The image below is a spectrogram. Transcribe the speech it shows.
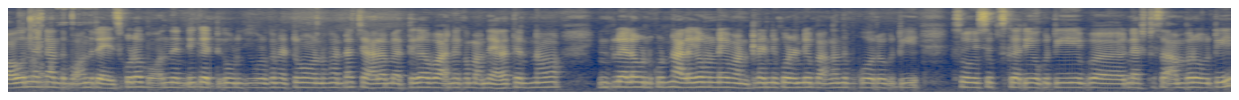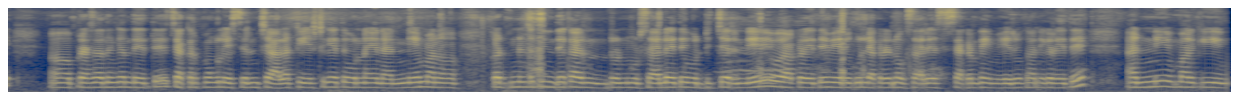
బాగుందంటే అంత బాగుంది. రైస్ కూడా బాగుందండి. గట్టిగా ఉడికి ఉడకనట్టుగా ఉండకుండా చాలా మెత్తగా బాగానే ఇంకా మనం ఎలా తింటున్నామో ఇంట్లో ఎలా వండుకుంటున్నాం అలాగే ఉన్నాయి. వంటలన్నీ కూడా అండి బంగాళదుంప కూర ఒకటి సోయా చిప్స్ కర్రీ ఒకటి నెక్స్ట్ సాంబార్ ఒకటి. ప్రసాదం కింద అయితే చక్కెర పొంగలు వేసారండి. చాలా టేస్ట్గా అయితే ఉన్నాయండి. అన్నీ మనం కడుపు నిండా తిందే కానీ రెండు మూడు సార్లు అయితే వడ్డించారండి అక్కడైతే వేరే గుళ్ళు ఎక్కడైనా ఒకసారి వేస్తే సెకండ్ టైం వేరు. కానీ ఇక్కడైతే అన్నీ మనకి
